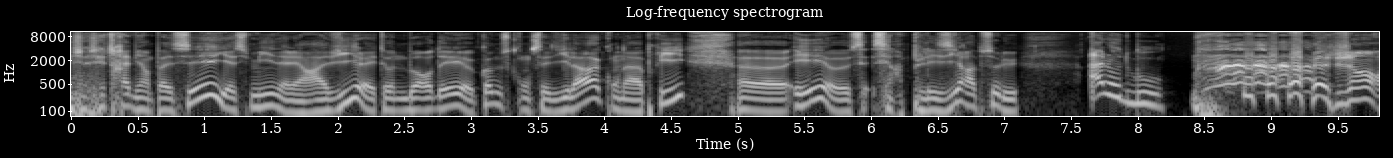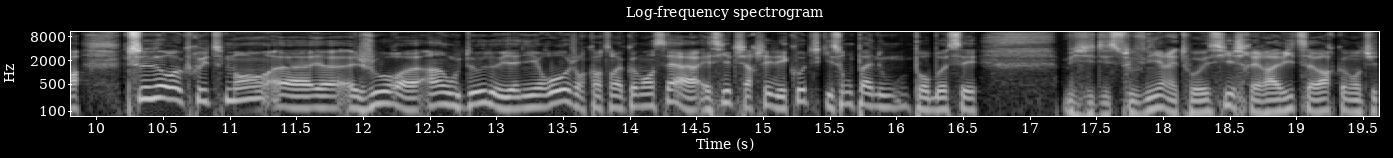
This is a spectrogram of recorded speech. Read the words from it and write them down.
et ça s'est très bien passé. Yasmine, elle est ravie, elle a été onboardée euh, comme ce qu'on s'est dit là, qu'on a appris, euh, et c'est un plaisir absolu. À l'autre bout, genre pseudo-recrutement, euh, euh, jour 1 ou 2 de Yaniro, genre quand on a commencé à essayer de chercher des coachs qui sont pas nous pour bosser. Mais j'ai des souvenirs et toi aussi, je serais ravi de savoir comment tu,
